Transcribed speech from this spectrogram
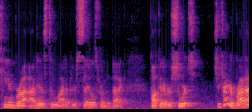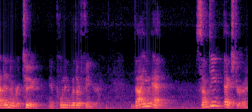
10 bright ideas to light up your sails from the back pocket of her shorts. She turned to bright idea number two and pointed with her finger. Value added, something extra,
